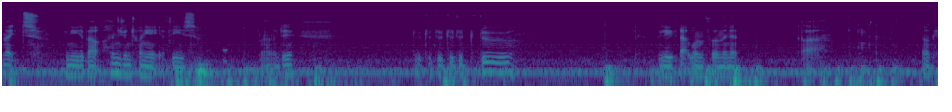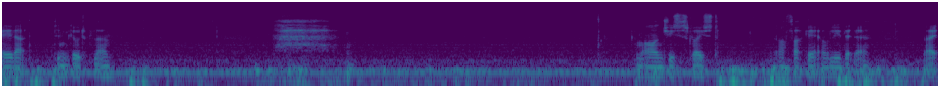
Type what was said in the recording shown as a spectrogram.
Right, we need about 128 of these. That'll do. Do, do, do, do, Leave that one for a minute. Ah. Okay, that didn't go to plan. Come on, Jesus Christ. Oh, fuck it, I'll leave it there. Right.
